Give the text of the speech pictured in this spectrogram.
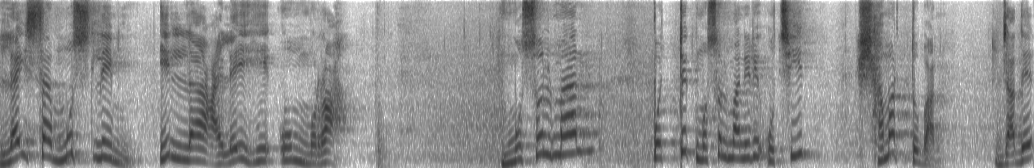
লাইসা মুসলিম ইল্লা আলাইহি উমরাহ মুসলমান, প্রত্যেক মুসলমানেরই উচিত সামর্থ্যবান। যাদের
